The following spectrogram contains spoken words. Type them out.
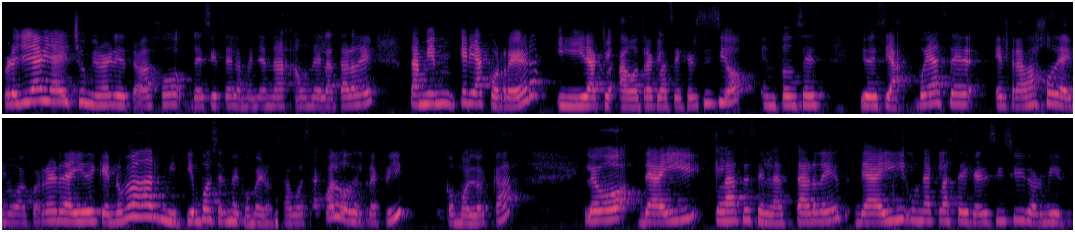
pero yo ya había hecho mi horario de trabajo de 7 de la mañana a 1 de la tarde. También quería correr y ir a, otra clase de ejercicio. Entonces yo decía, voy a hacer el trabajo de ahí, me voy a correr de ahí, de que no me va a dar ni tiempo a hacerme comer. O sea, voy saco algo del refri, como loca. Luego de ahí clases en las tardes, de ahí una clase de ejercicio y dormir.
